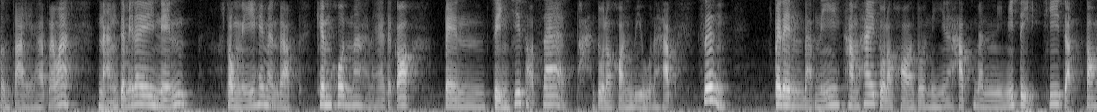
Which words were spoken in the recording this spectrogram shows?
สนใจนะครับแม้ว่าหนังจะไม่ได้เน้นตรงนี้ให้มันแบบ เข้มข้นมากนะฮะแต่ก็เป็นสิ่งที่สอดแทรกผ่านตัวละครวิวนะครับ ซึ่งประเด็นแบบนี้ทำให้ตัวละครตัวนี้นะครับ มันมีมิติที่จะต้อง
